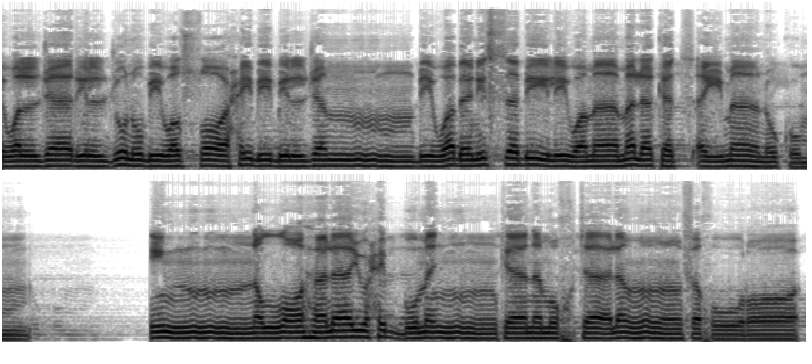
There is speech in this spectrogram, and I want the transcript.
والجار الجنب والصاحب بالجنب وابن السبيل وما ملكت أيمانكم ان الله لا يحب من كان مختالا فخورا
